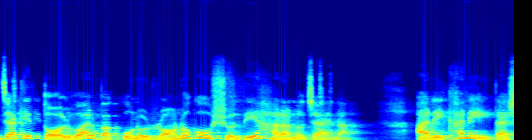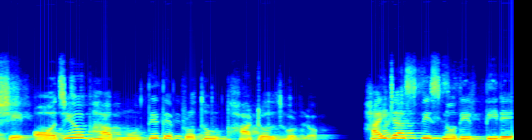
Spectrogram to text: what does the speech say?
যাকে তলোয়ার বা কোনো রণকৌশল দিয়ে হারানো যায় না। আর এখানেই তার সে অজেয় ভাবমূর্তিতে প্রথম ফাটল ধরল। হাইজাসপিস নদীর তীরে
